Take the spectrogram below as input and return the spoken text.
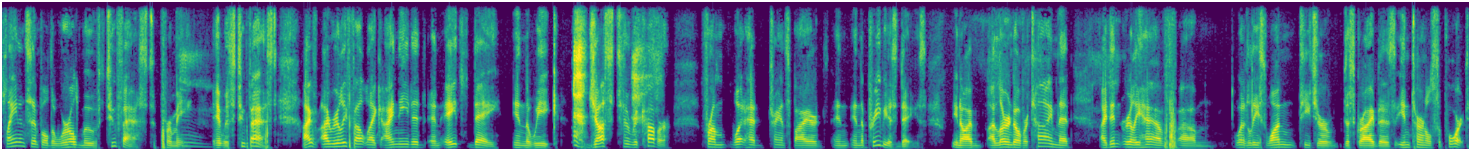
plain and simple, the world moved too fast for me. Mm. It was too fast. I I really felt like I needed an eighth day in the week just to recover from what had transpired in in the previous days. You know, I I learned over time that I didn't really have um, what at least one teacher described as internal support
